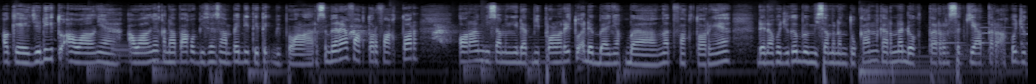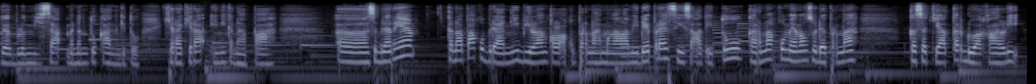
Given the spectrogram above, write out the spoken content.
Oke, jadi itu awalnya. Awalnya kenapa aku bisa sampai di titik bipolar. Sebenarnya faktor-faktor orang bisa mengidap bipolar itu ada banyak banget faktornya dan aku juga belum bisa menentukan karena dokter psikiater aku juga belum bisa menentukan gitu. Kira-kira ini kenapa? Uh, sebenarnya kenapa aku berani bilang kalau aku pernah mengalami depresi saat itu karena aku memang sudah pernah ke psikiater dua kali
